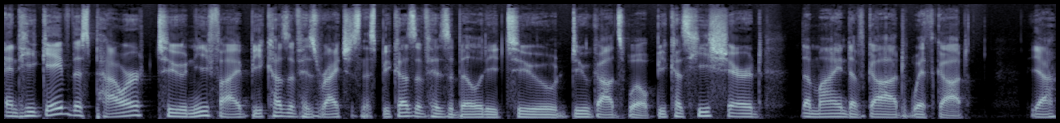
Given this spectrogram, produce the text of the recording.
And he gave this power to Nephi because of his righteousness, because of his ability to do God's will, because he shared the mind of God with God. Yeah.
